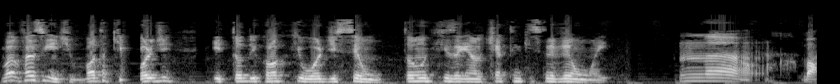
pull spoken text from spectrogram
Vamos fazer o seguinte, bota keyword e, todo, e coloca o keyword C1. Todo mundo que quiser ganhar o check tem que escrever um aí. Não. Bom,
